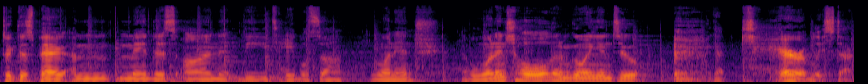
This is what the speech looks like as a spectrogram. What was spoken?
took this peg, I made this on the table saw, one inch. I have a one inch hole that I'm going into. I got terribly stuck.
